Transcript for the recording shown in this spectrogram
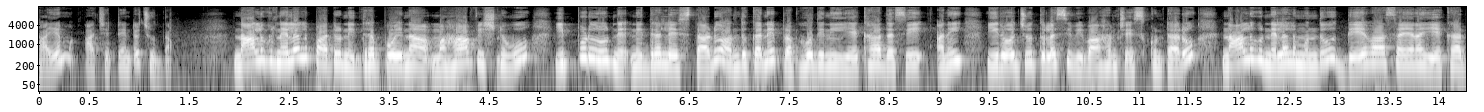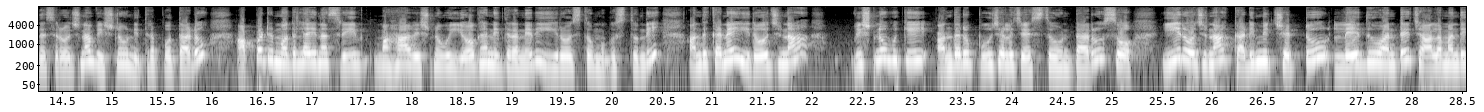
ఖాయం. ఆ చెట్టు ఏంటో చూద్దాం. నాలుగు నెలల పాటు నిద్రపోయిన మహావిష్ణువు ఇప్పుడు ని- నిద్రలేస్తాడు. అందుకనే ప్రబోధిని ఏకాదశి అని ఈరోజు తులసి వివాహం చేసుకుంటారు. నాలుగు నెలల ముందు దేవాసయన ఏకాదశి రోజున విష్ణువు నిద్రపోతాడు. అప్పటి మొదలైన శ్రీ మహావిష్ణువు యోగ నిద్ర అనేది ఈ రోజుతో ముగుస్తుంది. అందుకనే ఈ రోజున విష్ణువుకి అందరూ పూజలు చేస్తూ ఉంటారు. సో ఈ రోజున కడిమి చెట్టు లేదు అంటే చాలామంది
